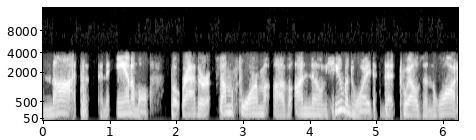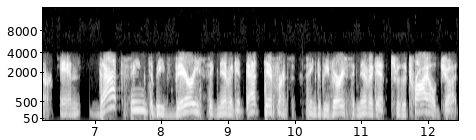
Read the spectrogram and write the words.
not an animal, but rather some form of unknown humanoid that dwells in the water. And that seemed to be very significant. That difference seemed to be very significant to the trial judge.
